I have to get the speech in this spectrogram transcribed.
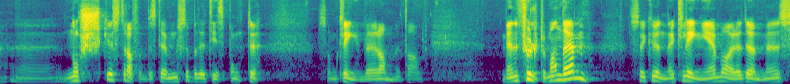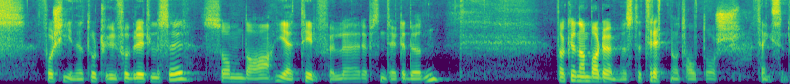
eh, norske straffebestemmelser på det tidspunktet som Klinge ble rammet av. Men fulgte man dem, så kunne Klinge bare dømmes for sine torturforbrytelser, som da i et tilfelle representerte døden. Da kunne han bare dømmes til 13,5 års fengsel.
